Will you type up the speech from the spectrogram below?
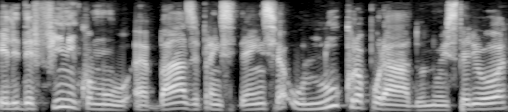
ele define como é, base para incidência o lucro apurado no exterior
